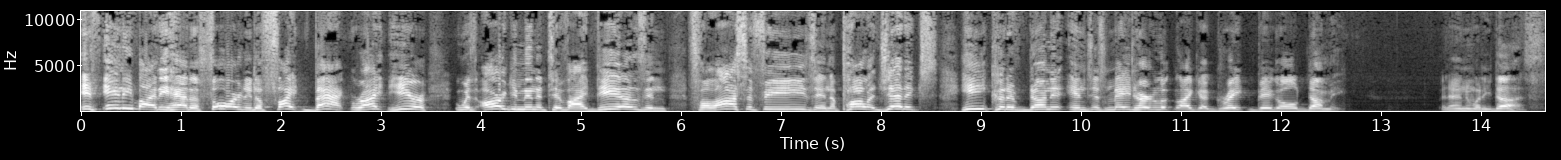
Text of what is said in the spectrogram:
If anybody had authority to fight back right here with argumentative ideas and philosophies and apologetics, he could have done it and just made her look like a great big old dummy. But that isn't what he does.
